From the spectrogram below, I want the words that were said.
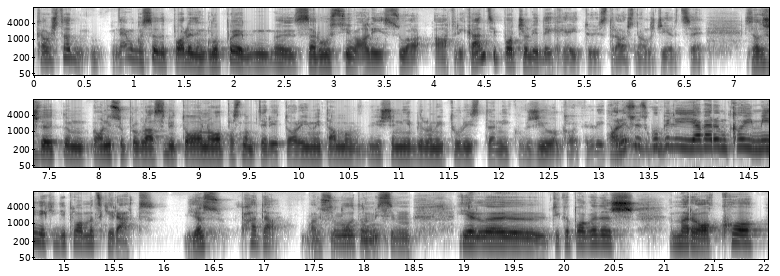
kao šta, ne mogu sad da poredim, glupo je e, sa Rusijom, ali su Afrikanci počeli da ih hejtuju, strašno Alžirce, zato što je, oni su proglasili to ono opasnom teritorijima i tamo više nije bilo ni turista, nikog živog. Oni su izgubili, ja verujem, kao i mi, neki diplomatski rat. Jesu? Pa da. Apsolutno, totalno... mislim, jer e, ti kad pogledaš Maroko,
